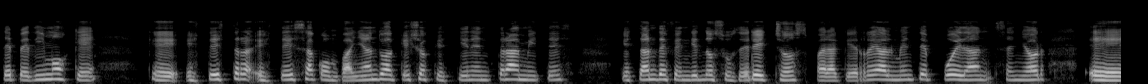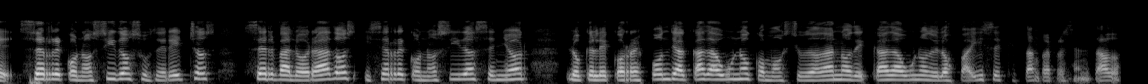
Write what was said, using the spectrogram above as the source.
te pedimos que, que estés, estés acompañando a aquellos que tienen trámites que están defendiendo sus derechos para que realmente puedan, Señor, eh, ser reconocidos sus derechos, ser valorados y ser reconocidas, Señor, lo que le corresponde a cada uno como ciudadano de cada uno de los países que están representados.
